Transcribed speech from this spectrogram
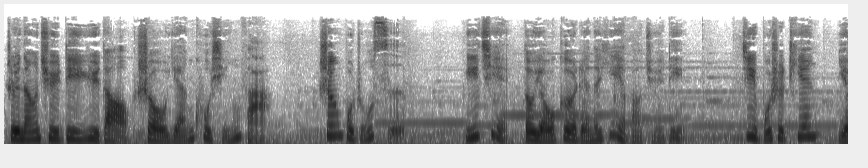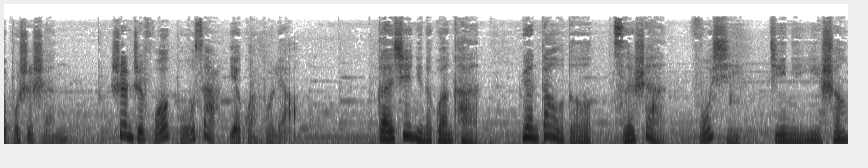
只能去地狱道受严酷刑罚，生不如死，一切都由个人的业报决定，既不是天，也不是神，甚至佛菩萨也管不了。感谢您的观看，愿道德、慈善、福喜及您一生。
